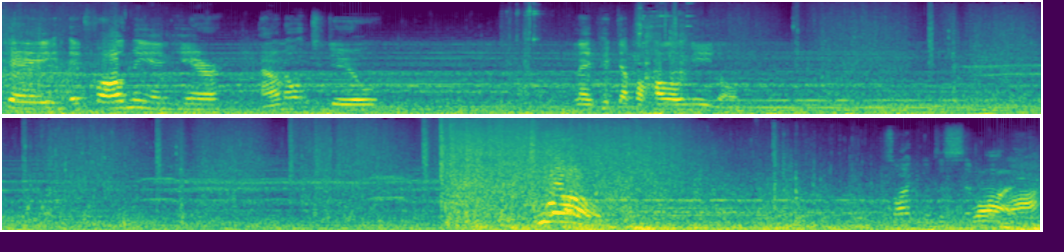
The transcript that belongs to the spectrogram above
Okay, it followed me in here. I don't know what to do. And I picked up a hollow needle. Whoa! So I with a simple Why? lock.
